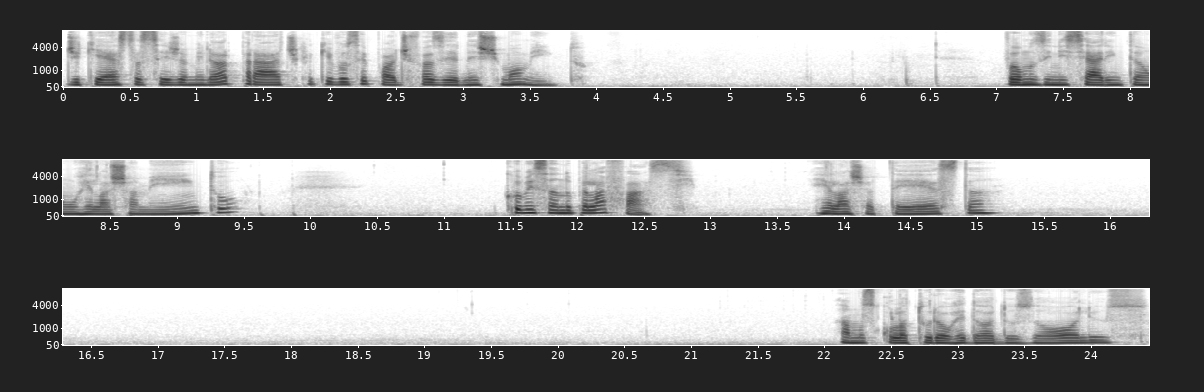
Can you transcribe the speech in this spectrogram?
de que esta seja a melhor prática que você pode fazer neste momento. Vamos iniciar então o relaxamento começando pela face. Relaxa a testa. A musculatura ao redor dos olhos.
